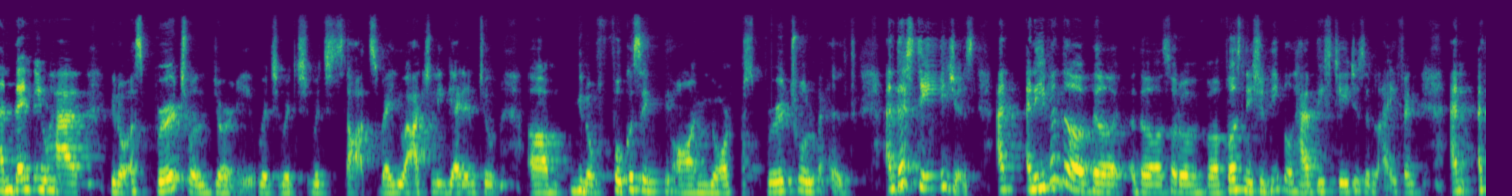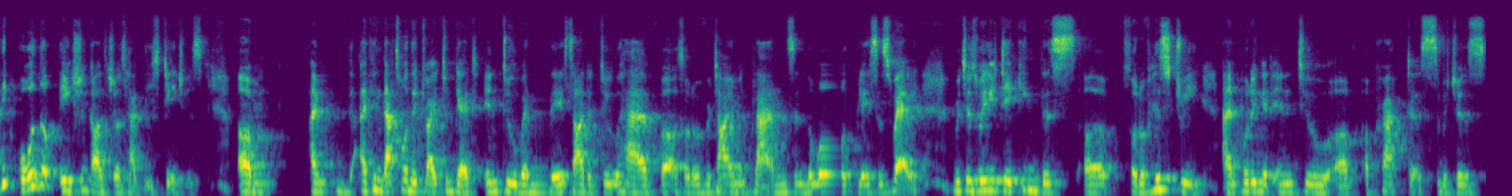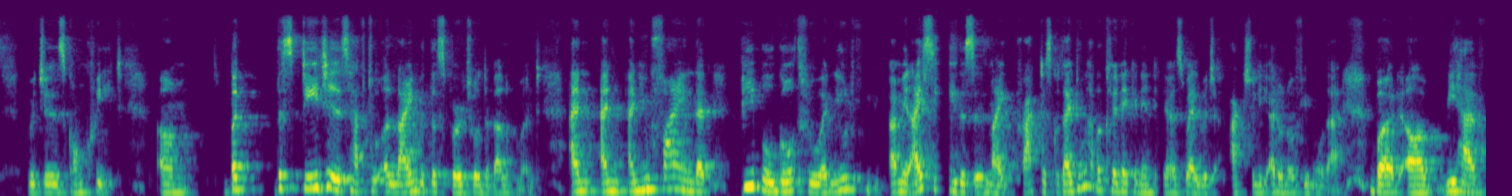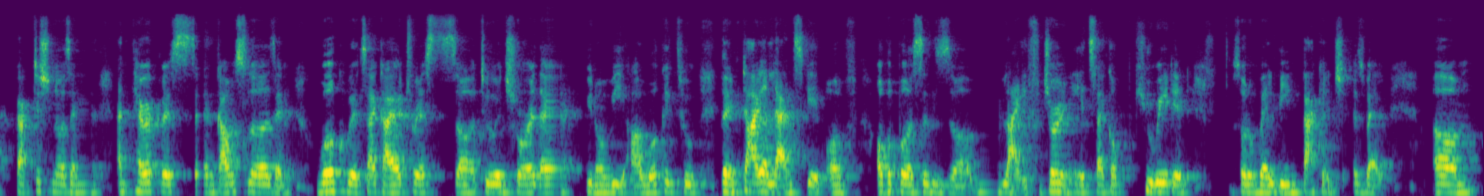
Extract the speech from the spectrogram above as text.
And then you have you know a spiritual journey which which which starts where you actually get into um, you know focusing on your spiritual wealth. And there's stages. And and even the the the sort of uh, first nation people have these stages in life. And and i think all the ancient cultures have these stages. Um, I'm, I think that's what they tried to get into when they started to have uh, sort of retirement plans in the workplace as well, which is really taking this uh, sort of history and putting it into a, a, practice, which is which is concrete. Um, but the stages have to align with the spiritual development. And and and you find that people go through and you'll i mean i see this in my practice because i do have a clinic in india as well which actually i don't know if you know that but uh, we have practitioners and, and therapists and counselors and work with psychiatrists uh, to ensure that you know we are working through the entire landscape of of a person's uh, life journey. It's like a curated sort of well-being package as well. Um,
